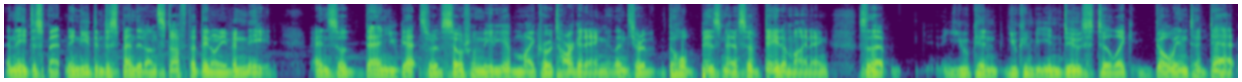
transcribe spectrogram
and they need to spend they need them to spend it on stuff that they don't even need. And so then you get sort of social media micro targeting and sort of the whole business of data mining so that you can you can be induced to like go into debt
